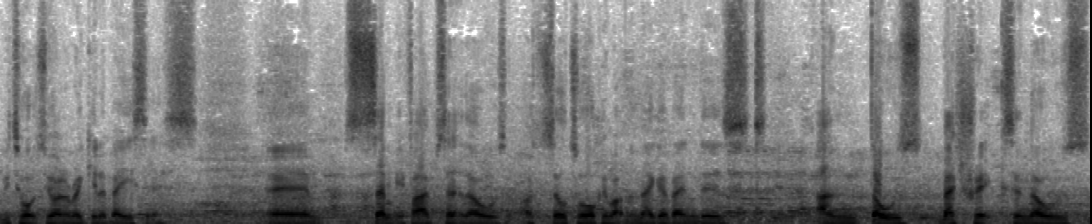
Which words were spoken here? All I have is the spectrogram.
we talk to on a regular basis, um, 75% of those are still talking about the mega vendors, and those metrics and those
